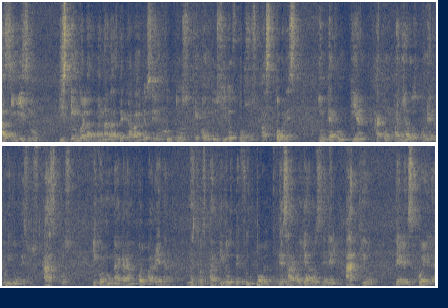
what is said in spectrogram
Asimismo, distingo las manadas de caballos enjutos que conducidos por sus pastores interrumpían acompañados con el ruido de sus cascos y con una gran polvareda nuestros partidos de fútbol desarrollados en el patio de la escuela,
